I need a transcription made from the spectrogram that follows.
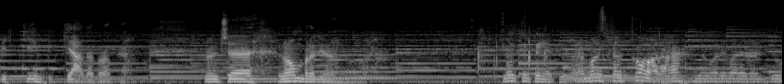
picchi, impicchiata proprio non c'è l'ombra di una nuvola molto impegnativo. E manca ancora eh? devo arrivare laggiù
